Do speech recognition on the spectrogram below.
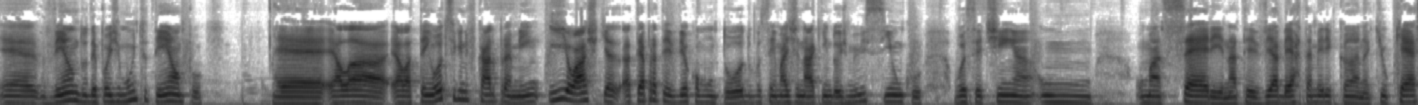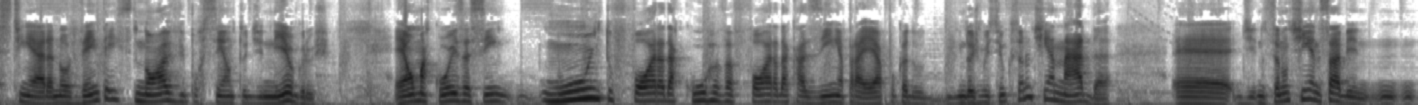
é, vendo depois de muito tempo, é, ela, ela tem outro significado para mim e eu acho que até para TV como um todo, você imaginar que em 2005 você tinha um uma série na TV aberta americana que o casting era 99% de negros, é uma coisa assim muito fora da curva, fora da casinha para época do em 2005 você não tinha nada é, de, você não tinha, sabe,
